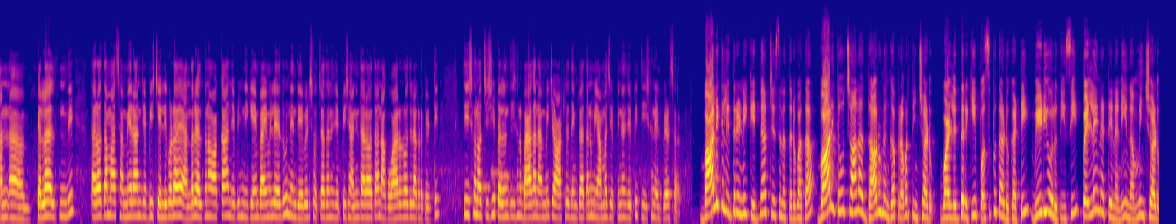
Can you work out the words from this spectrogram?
అన్న పిల్ల వెళ్తుంది. తర్వాత మా సమీర అని చెప్పి చెల్లి కూడా అందరూ వెళ్తున్నాం అక్క అని చెప్పేసి నీకేం భయం లేదు నేను దేవేడిసి వచ్చేదని చెప్పేసి అని తర్వాత నాకు వారం రోజులు అక్కడ పెట్టి తీసుకుని వచ్చేసి పిల్లల్ని తీసుకుని బాగా నమ్మించి హాస్టల్ అతను మీ అమ్మ చెప్పిందని చెప్పి తీసుకుని వెళ్ళిపోయాడు సార్. బాలికలిద్దరిని కిడ్నాప్ చేసిన తరువాత వారితో చాలా దారుణంగా ప్రవర్తించాడు. వాళ్ళిద్దరికీ పసుపు తాడు కట్టి వీడియోలు తీసి పెళ్ళైనట్టేనని నమ్మించాడు.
